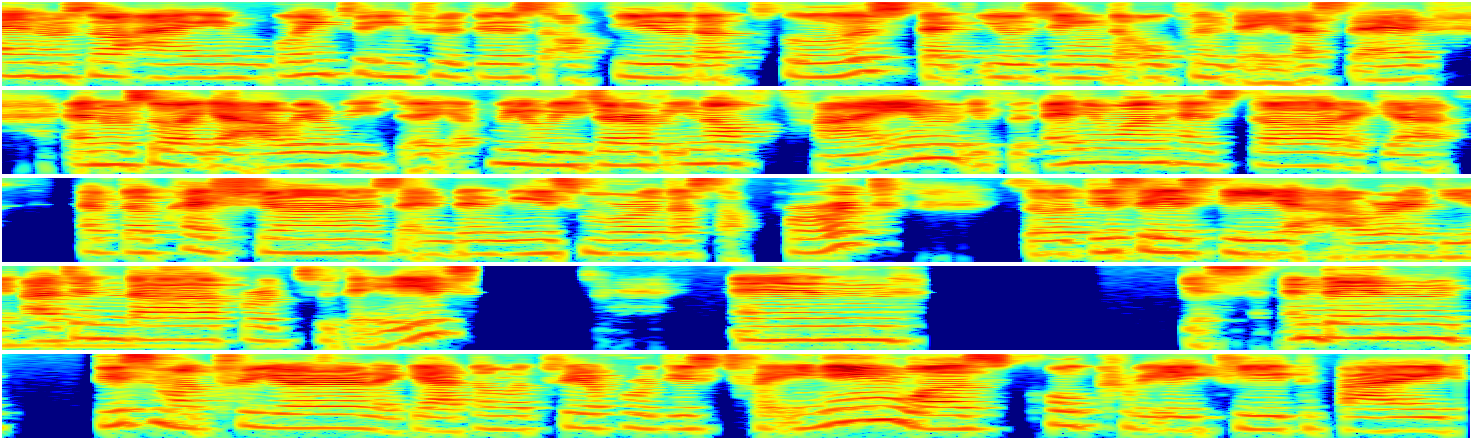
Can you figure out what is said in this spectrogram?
And also I'm going to introduce a few the tools that using the open data set. And also, yeah, I will re we reserve enough time if anyone has the like yeah, have the questions and then needs more the support. So this is the our the agenda for today. And yes, and then this material, like yeah, the material for this training was co-created by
